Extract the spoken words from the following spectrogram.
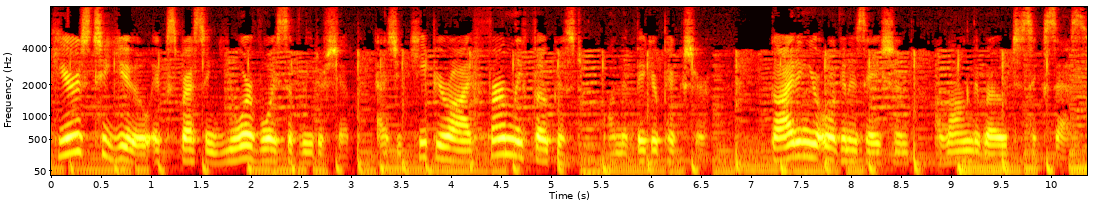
Here's to you expressing your voice of leadership as you keep your eye firmly focused on the bigger picture, guiding your organization along the road to success.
